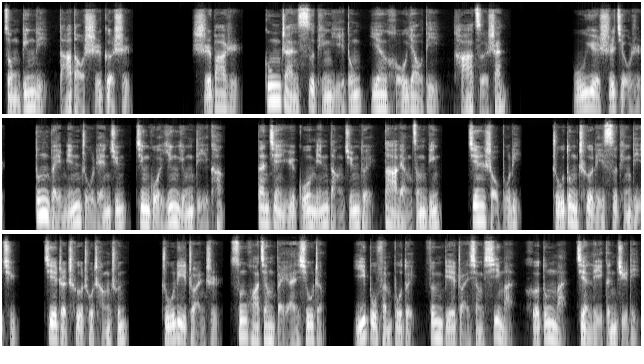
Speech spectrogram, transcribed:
总兵力达到十个师。十八日，攻占四平以东咽喉要地塔子山。五月十九日。东北民主联军经过英勇抵抗，但鉴于国民党军队大量增兵，坚守不利，主动撤离四平地区。接着撤出长春，主力转至松花江北岸休整，一部分部队分别转向西满和东满建立根据地。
